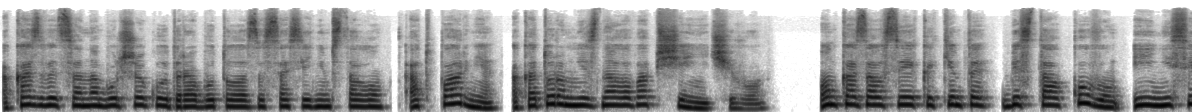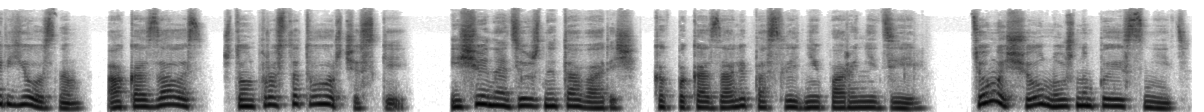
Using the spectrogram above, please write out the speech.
Оказывается, она больше года работала за соседним столом от парня, о котором не знала вообще ничего. Он казался ей каким-то бестолковым и несерьезным, а оказалось, что он просто творческий. Еще и надежный товарищ, как показали последние пары недель. Тёма счел нужным пояснить.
